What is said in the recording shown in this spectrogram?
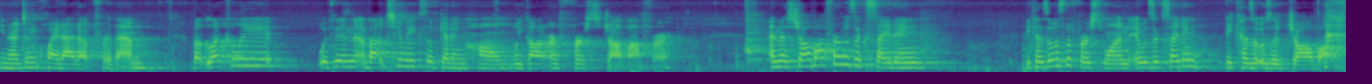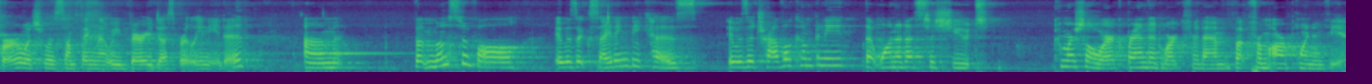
you know, it didn't quite add up for them. But luckily, within about two weeks of getting home, we got our first job offer. And this job offer was exciting because it was the first one. It was exciting because it was a job offer, which was something that we very desperately needed. Um, but most of all, it was exciting because it was a travel company that wanted us to shoot commercial work, branded work for them, but from our point of view.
